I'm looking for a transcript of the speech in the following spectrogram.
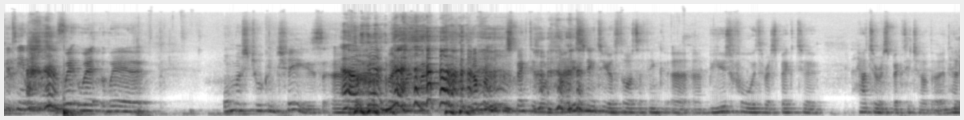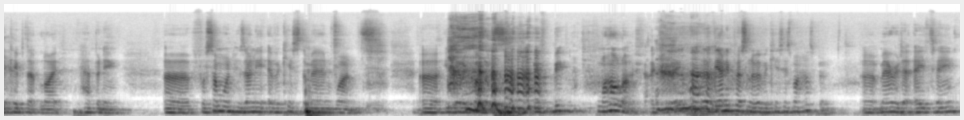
Katina. We're, we're, we're almost chalk and cheese. Uh, Oh, but, but, but not from the perspective of like, listening to your thoughts, I think uh, uh, beautiful with respect to how to respect each other and how Yeah. to keep that light happening. Uh, for someone who's only ever kissed a man once, uh, in better colours, be, be, my whole life actually, uh, the only person I've ever kissed is my husband. Uh, married at 18,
